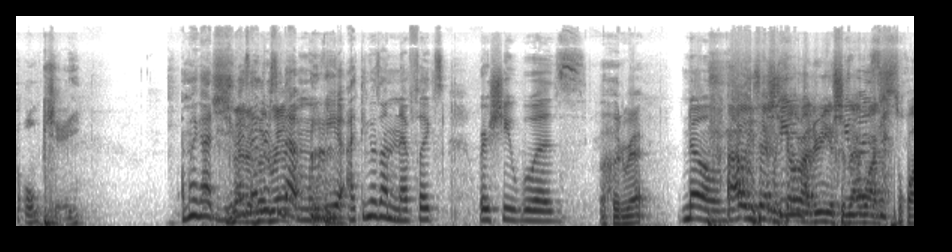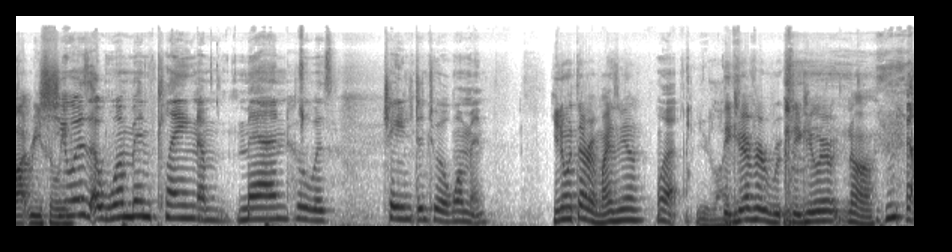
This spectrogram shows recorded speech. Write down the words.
Okay. Oh my god, did She's you guys ever hood see rat? that movie? I think it was on Netflix where she was A hood rat. no. I only said she- Michelle Rodriguez because I watched SWAT recently. She was a woman playing a man who was changed into a woman. You know what that reminds me of? What? You're lying. Did you ever? Did you ever? No, Did-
